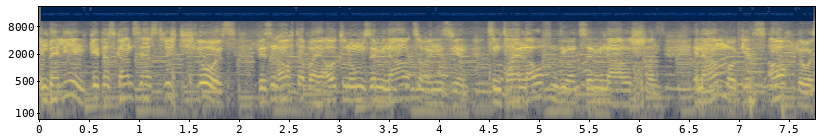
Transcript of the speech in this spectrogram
in Berlin geht das Ganze erst richtig los. Wir sind auch dabei, autonome Seminare zu organisieren. Zum Teil laufen die uns Seminare schon. In Hamburg geht es auch los.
